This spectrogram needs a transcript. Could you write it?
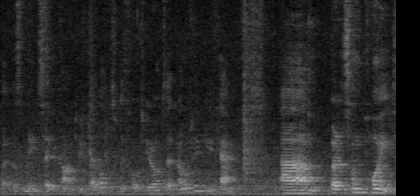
That doesn't mean to say you can't do DevOps with 40-year-old technology. You can. Um, but at some point,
